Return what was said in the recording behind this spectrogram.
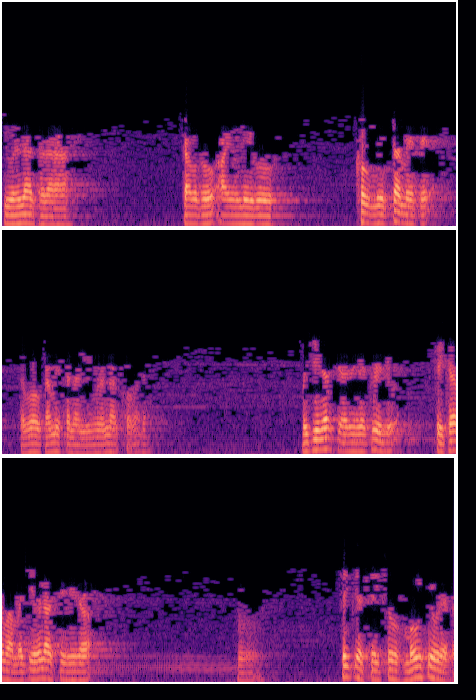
ဒီဝရဏဆိုတာကာမဂုဏ်အာယုန်တွေကို ခုန်မြင့်တတ်မဲ့တဲ့သဘောကာမိသနာနိဝရဏခေါ်ပါတယ်မကျင်တဲ့ဆရာတွေနဲ့တွေ့လို့စိတ်ထဲမှာမကျင်တော့စီပြီးတော့ဟိုစိတ်ပြည့်စိတ်ဆိုးမုန်းကျိုးတဲ့သ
